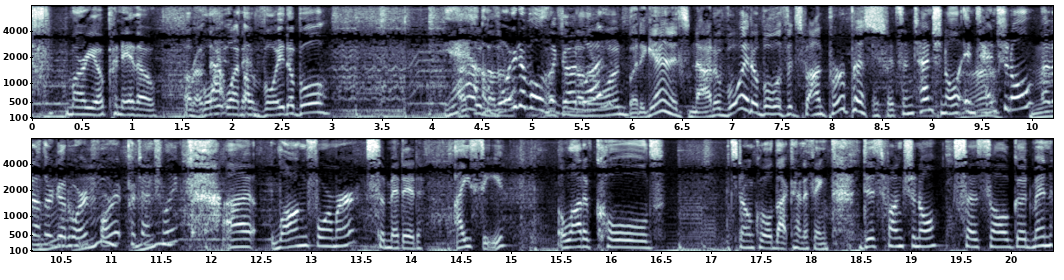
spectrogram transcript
Mario Pinedo wrote that one. avoidable. Yeah, That's another- avoidable is a good another one. But again, it's not avoidable if it's on purpose. If it's intentional, intentional, another good word for it potentially. Uh, long former submitted icy, a lot of cold, stone cold, that kind of thing. Dysfunctional, says Saul Goodman.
